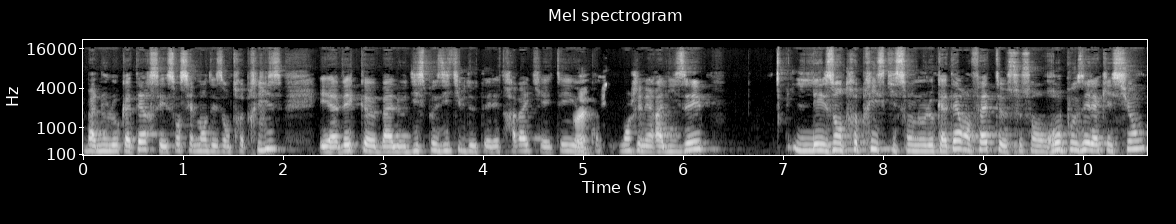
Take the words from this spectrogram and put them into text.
bah, nos locataires, c'est essentiellement des entreprises, et avec bah, le dispositif de télétravail qui a été complètement généralisé, les entreprises qui sont nos locataires, en fait, se sont reposées la question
